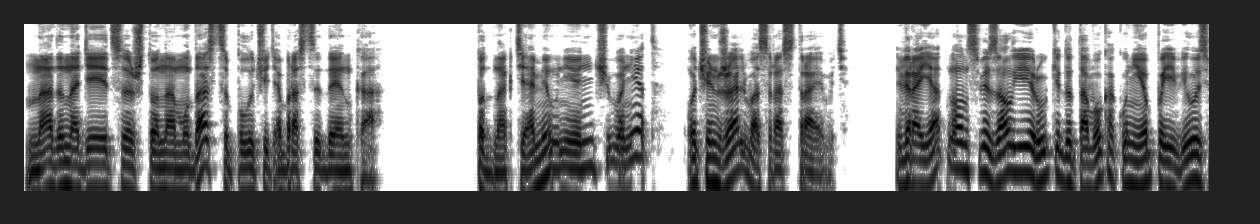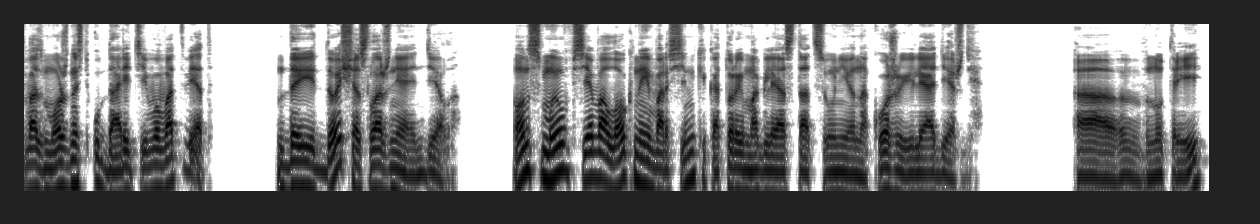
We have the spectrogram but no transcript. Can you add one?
Надо надеяться, что нам удастся получить образцы ДНК. Под ногтями у нее ничего нет, очень жаль вас расстраивать. Вероятно, он связал ей руки до того, как у нее появилась возможность ударить его в ответ. Да и дождь осложняет дело. Он смыл все волокна и ворсинки, которые могли остаться у нее на коже или одежде. А внутри?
